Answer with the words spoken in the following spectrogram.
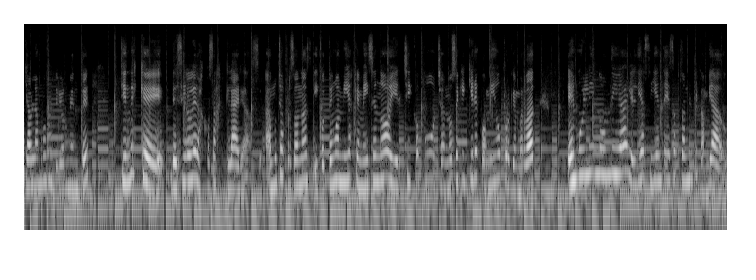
ya hablamos anteriormente, tienes que decirle las cosas claras. A muchas personas, y tengo amigas que me dicen, no, y el chico, pucha, no sé qué quiere conmigo porque en verdad es muy lindo un día y el día siguiente está totalmente cambiado.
